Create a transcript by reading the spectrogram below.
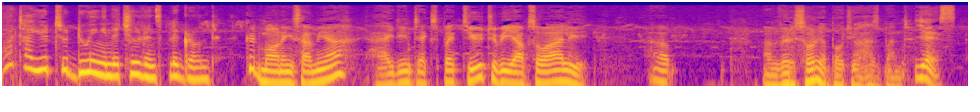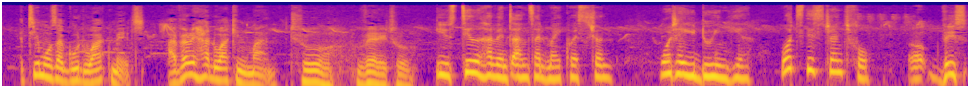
What are you two doing in the children's playground? Good morning, Samia. I didn't expect you to be up so early. Uh, I'm very sorry about your husband. Yes, Tim was a good workmate, a very hard-working man. True, very true. You still haven't answered my question. What are you doing here? What's this trench for? Uh, this.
